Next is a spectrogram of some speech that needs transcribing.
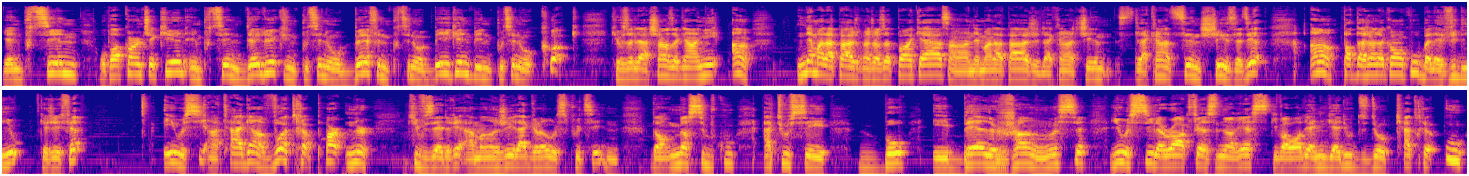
Il y a une poutine au popcorn chicken, une poutine deluxe, une poutine au bœuf, une poutine au bacon, puis une poutine au coq que vous avez la chance de gagner en aimant la page de Josette Podcast, en aimant la page de la cantine, de la cantine chez Zedit, en partageant le concours, ben, la vidéo que j'ai faite, et aussi en taguant votre partner qui vous aiderait à manger la grosse poutine. Donc, merci beaucoup à tous ces beaux et belles gens. Il y a aussi le Rockfest Nord-Est qui va avoir lieu à Nigadou du 2 au 4 août.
